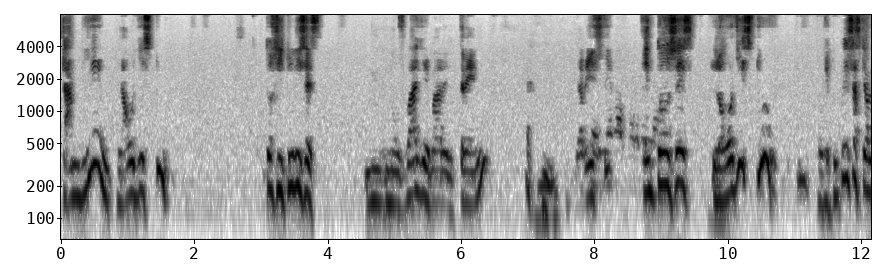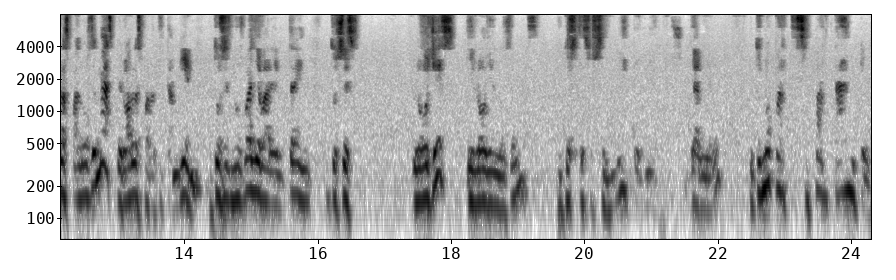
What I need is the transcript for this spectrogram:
también la oyes tú. Entonces, si tú dices, nos va a llevar el tren, ¿Ya viste? Entonces, lo oyes tú, porque tú piensas que hablas para los demás, pero hablas para ti también. Entonces, nos va a llevar el tren. Entonces, lo oyes y lo oyen los demás. Entonces, eso se mete en ellos. ¿Ya vieron? Entonces, no participar tanto en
